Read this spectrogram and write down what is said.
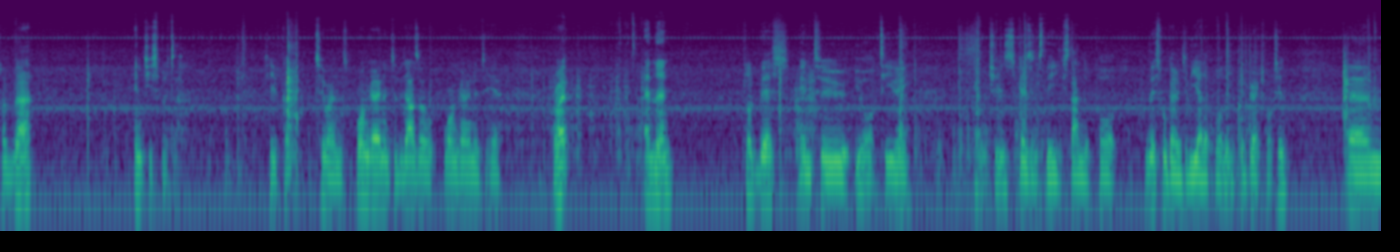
plug that into your splitter. So you've got two ends, one going into the dazzle, one going into here, right? And then plug this into your TV which is goes into the standard port. This will go into the yellow port that you plug your Xbox in. Um,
